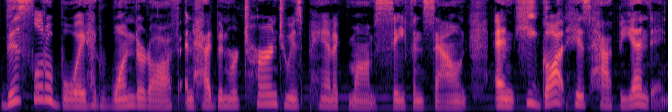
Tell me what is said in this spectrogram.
This little boy had wandered off and had been returned to his panicked mom safe and sound, and he got his happy ending,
